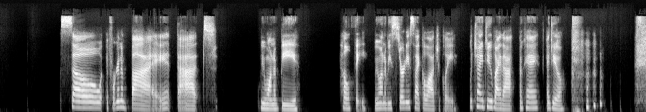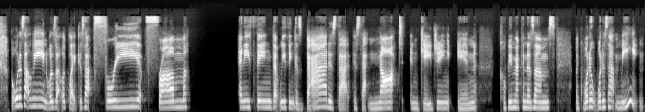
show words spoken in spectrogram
so, if we're going to buy that we want to be healthy, we want to be sturdy psychologically, which I do buy that. Okay, I do. but what does that mean? What does that look like? Is that free from anything that we think is bad? Is that is that not engaging in coping mechanisms? Like what what does that mean?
